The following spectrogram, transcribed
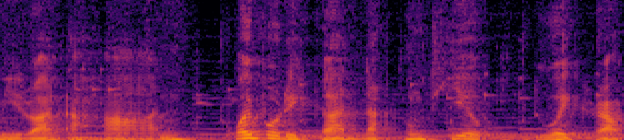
มีร้านอาหารไว้บริการนักท่องเที่ยวอีกด้วยครับ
